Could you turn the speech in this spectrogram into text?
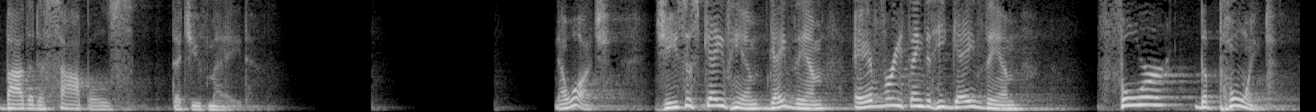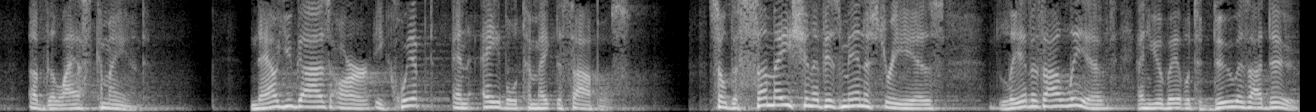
by the disciples that you've made? Now watch. Jesus gave him gave them everything that he gave them for the point of the last command. Now you guys are equipped and able to make disciples. So the summation of his ministry is live as I lived, and you'll be able to do as I do.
